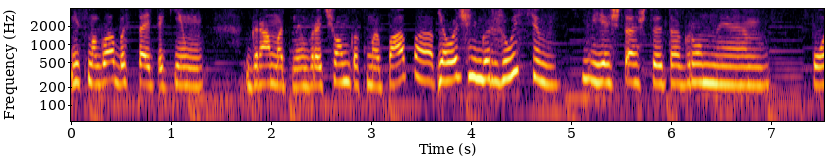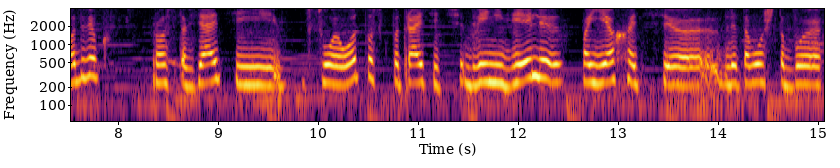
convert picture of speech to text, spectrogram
не смогла бы стать таким грамотным врачом, как мой папа. Я очень горжусь им. Я считаю, что это огромный подвиг. Просто взять и в свой отпуск потратить две недели, поехать э, для того, чтобы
